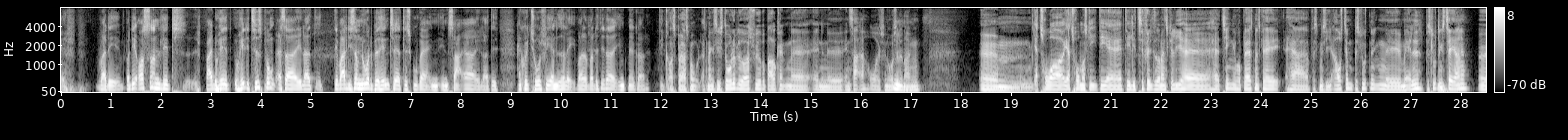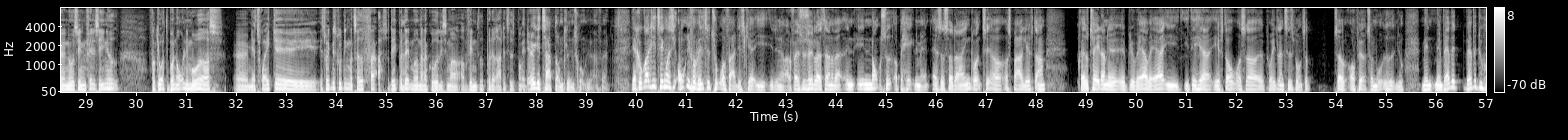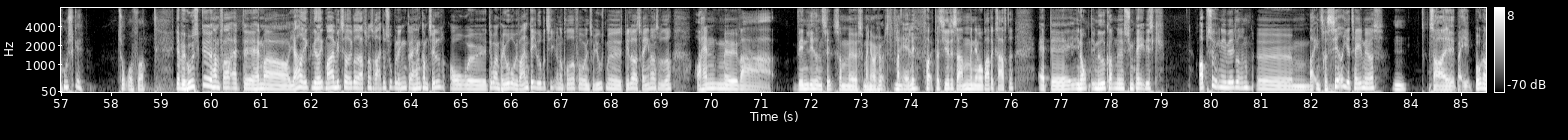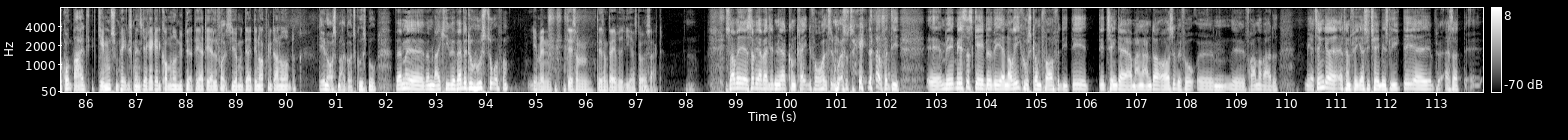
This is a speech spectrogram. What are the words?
øh, øh, var det, var det også sådan lidt bare et uheldigt, uheldigt tidspunkt, altså, eller det, det var ligesom, nu var det blevet hen til, at det skulle være en, en sejr, eller det, han kunne ikke tåle flere nederlag. Var, var det det, der endte med at gøre det? Det er et godt spørgsmål. Altså man kan sige, Ståle blev også fyret på bagkanten af, af en, øh, en sejr over FC Nordsjælland mm. herinde. Øhm, jeg, tror, jeg tror måske, det er, det er lidt tilfældigt, at man skal lige have, have tingene på plads. Man skal have, have hvad skal man sige, afstemt beslutningen med, med alle beslutningstagerne, mm. øh, nået til en fælles enighed, få gjort det på en ordentlig måde også. Øh, jeg, tror ikke, øh, jeg tror ikke, beslutningen var taget før, så det er ikke på ja. den måde, man har gået ligesom og, og ventet på det rette tidspunkt. Men det er jo ikke et tabt omklædningsrum i hvert fald. Jeg kunne godt lige tænke mig at sige ordentligt farvel til Thor faktisk her i, i den her ret, for jeg synes ellers, at han har været en, en enormt sød og behagelig mand, altså, så der er ingen grund til at, at sparke efter ham. Resultaterne øh, blev værre og værre i, i det her efterår, og så øh, på et eller andet tidspunkt, så, så ophører tålmodigheden jo. Men, men hvad, vil, hvad vil du huske Thor for? Jeg vil huske ham for, at øh, han var... Jeg havde ikke, vi havde ikke meget, Victor havde ikke lavet Absalons Radio super længe, da han kom til, og øh, det var en periode, hvor vi var en del ude på tierne og prøvede at få interviews med spillere og trænere osv., og, og han øh, var venligheden selv, som, øh, som man jo har hørt fra mm. alle folk, der siger det samme, men jeg må bare bekræfte, at øh, enormt imødekommende, sympatisk, opsøgende i virkeligheden, øh, var interesseret i at tale med os. Mm. Så øh, bund og grund bare et, et gennemsympatisk menneske. Jeg kan ikke rigtig komme med noget nyt der. Det er det, alle folk siger, men det er, det er nok, fordi der er noget om det. Det er nu også meget godt skudsmål. Hvad med, hvad med dig, Kive? Hvad vil du huske Thor for? Jamen, det som, det som David lige har stået og sagt. Så vil, så vil jeg være lidt mere konkret i forhold til nogle resultater, fordi øh, med mesterskabet vil jeg nok ikke huske om for, fordi det, det tænker jeg, at mange andre også vil få øh, øh, fremadrettet. Men jeg tænker, at han fik os i Champions League. Det er, altså,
